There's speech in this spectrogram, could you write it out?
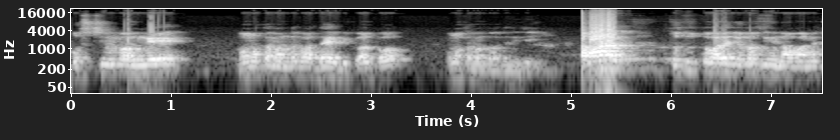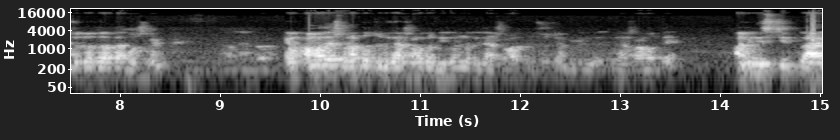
পশ্চিমবঙ্গে মমতা বন্দ্যোপাধ্যায়ের বিকল্প মমতা বন্দ্যোপাধ্যায় নিজেই। আবার চতুর্থবারের জন্য তিনি নবান্নে চতুর্থ বসবেন এবং আমাদের সোনাপুত্র বিধানসভা বিভিন্ন বিধানসভা বিধানসভার আমি নিশ্চিত প্রায়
